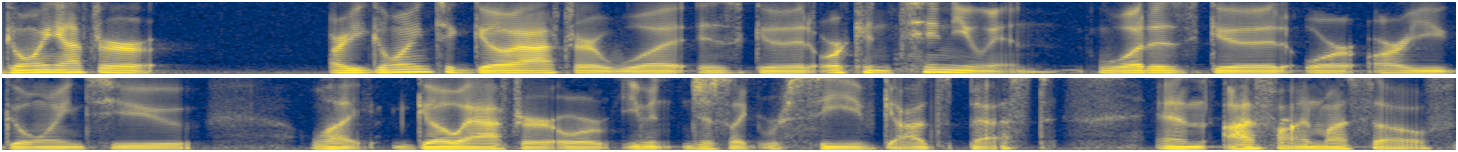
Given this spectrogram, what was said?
going after are you going to go after what is good or continue in what is good or are you going to like go after or even just like receive God's best? And I find myself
